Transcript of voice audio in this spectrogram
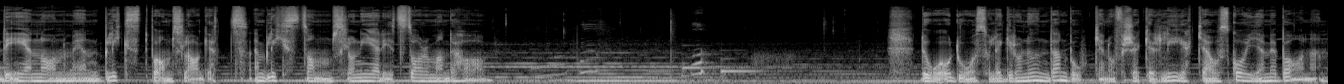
det är någon med en blixt på omslaget. En blixt som slår ner i ett stormande hav. Då och då så lägger hon undan boken och försöker leka och skoja med barnen.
